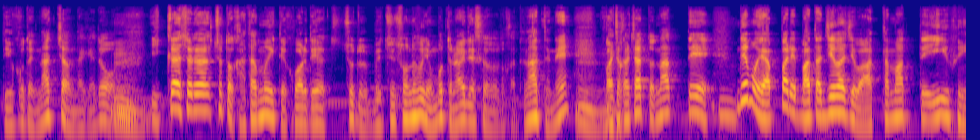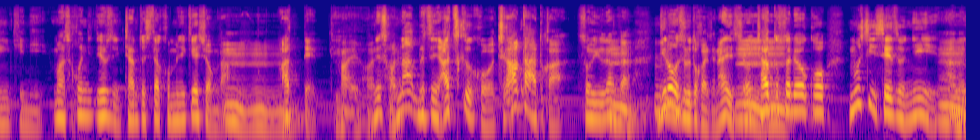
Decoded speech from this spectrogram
ていうことになっちゃうんだけど、うん。一回それがちょっと傾いて壊れていやちょっと別にそんな風に思ってないですけどとかってなってね、うん。ガチャガチャっとなって、でもやっぱりまたじわじわ温まっていい雰囲気にまあそこに要するにちゃんとしたコミュニケーションがうんうんうん。あってっていう、はいはいはい。ねそんな別に熱くこう違うんだとかそういうなんか議論するとかじゃないですよ、うん。ちゃんとそれをこう無視せずに、うん。あの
